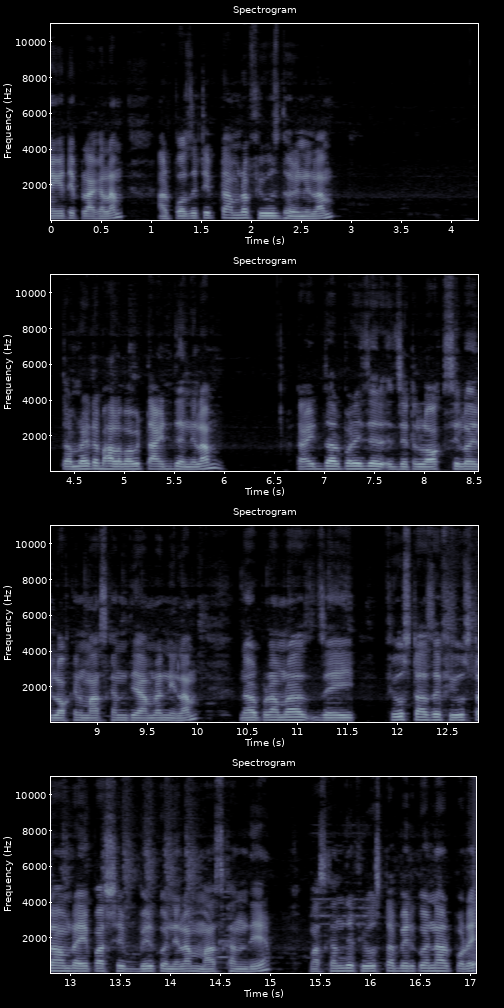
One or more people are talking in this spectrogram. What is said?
নেগেটিভ লাগালাম। আর পজিটিভটা আমরা ফিউজ ধরে নিলাম। তো আমরা এটা ভালোভাবে টাইট দিয়ে নিলাম। টাইট দেওয়ার পরে যে, যেটা লক ছিল, এই লকের মাঝখান দিয়ে আমরা নিলাম। নেওয়ার পর আমরা যেই ফিউজটা আছে ফিউজটা আমরা এ পাশে বের করে নিলাম মাঝখান দিয়ে। মাঝখান দিয়ে ফিউজটা বের করে নেওয়ার পরে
